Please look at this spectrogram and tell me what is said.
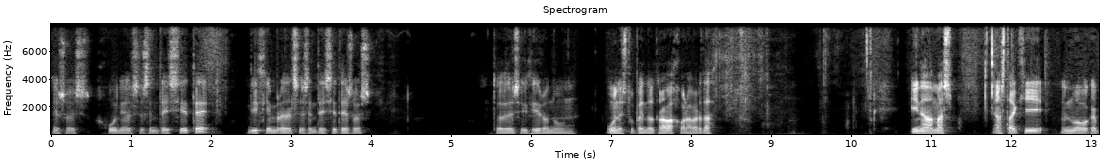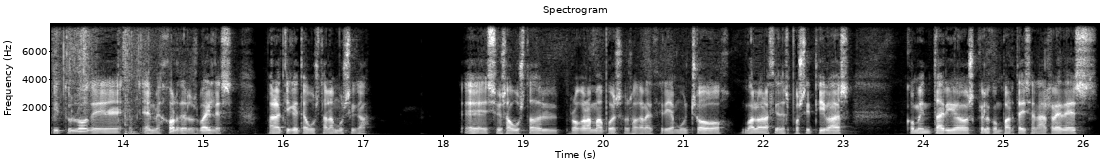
Eso es junio del 67, diciembre del 67, eso es. Entonces hicieron un, un estupendo trabajo, la verdad. Y nada más. Hasta aquí el nuevo capítulo de El mejor de los bailes. Para ti que te gusta la música. Eh, si os ha gustado el programa, pues os agradecería mucho valoraciones positivas, comentarios, que lo compartáis en las redes,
